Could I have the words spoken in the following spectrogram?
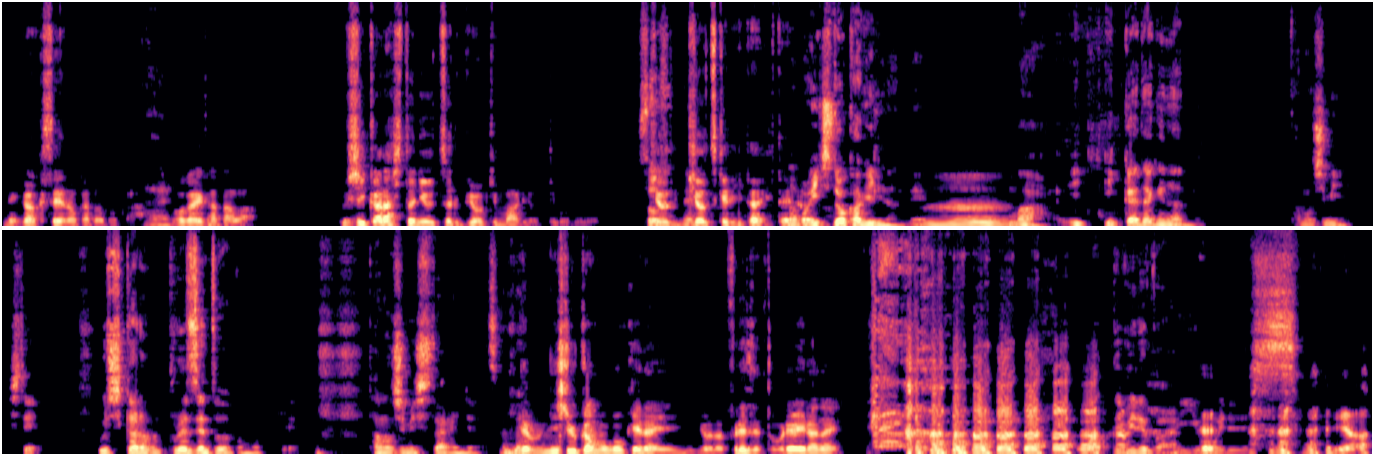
ね、学生の方とか、はい若い方は、牛から人に移る病気もあるよってことで、気をそうですね。気をつけていただきたい一度限りなんで、うん。まあ、い一回だけなんで、楽しみにして、牛からのプレゼントだと思って、楽しみにしたらいいんじゃないですかね。でも2週間も動けないようなプレゼント俺はいらない。終わってみればいい思い出です。いや。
